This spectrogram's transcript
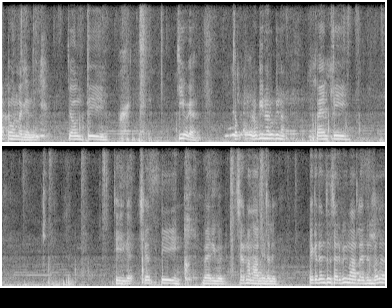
ਘੱਟ ਹੋਣ ਲੱਗੇ ਨੇ। 34 ਕੀ ਹੋ ਗਿਆ? ਥੋ- ਰੁਕੀ ਨਾ ਰੁਕੀ ਨਾ। 35 ਠੀਕ ਹੈ 36 ਵੈਰੀ ਗੁੱਡ ਸਿਰ ਨਾ ਮਾਰਨੀ ਥੱਲੇ। ਇੱਕ ਦਿਨ ਤੂੰ ਸਿਰ ਵੀ ਮਾਰ ਲੈ ਦਿਨ ਪਤਾ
